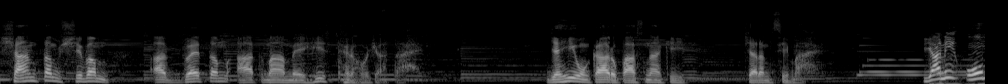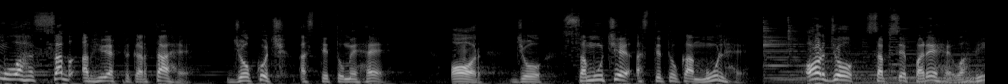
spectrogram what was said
शांतम शिवम, अद्वैतम आत्मा में ही स्थिर हो जाता है। यही ओंकार उपासना की चरम सीमा है। यानी ओम वह सब अभिव्यक्त करता है, जो कुछ अस्तित्व में है, और जो समूचे अस्तित्व का मूल है, और जो सबसे परे है वह भी।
